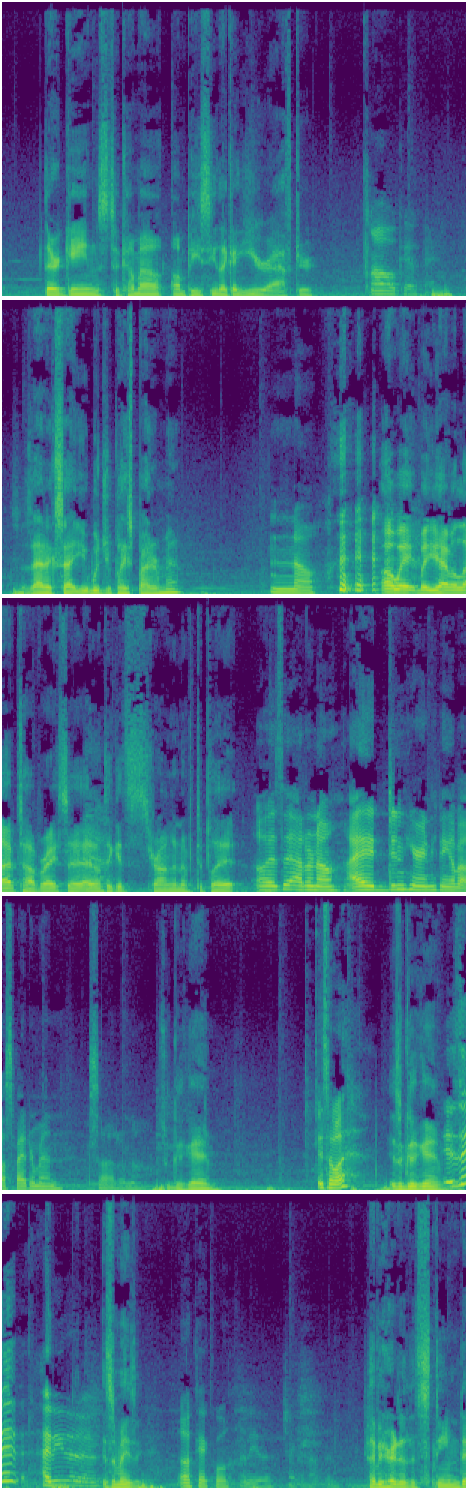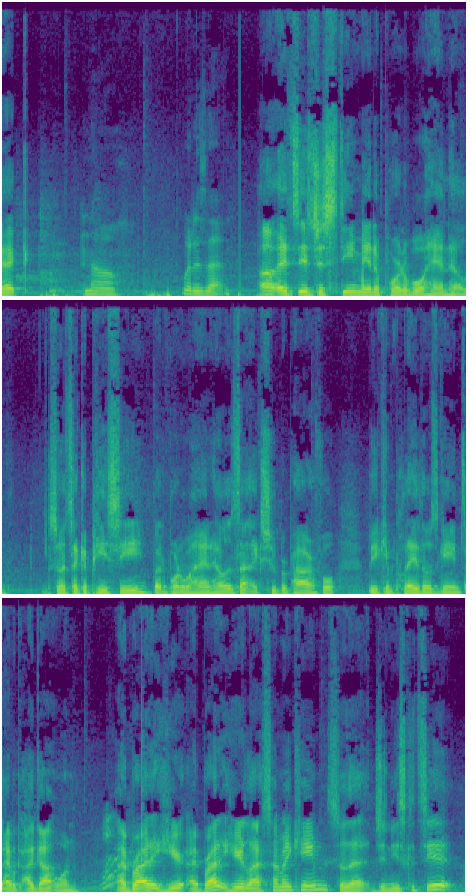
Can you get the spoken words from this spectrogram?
their games to come out on PC like a year after. Oh, okay, okay. So does that excite you? Would you play Spider-Man? No. Oh wait, but you have a laptop, right? So I don't think it's strong enough to play it. oh, is it? I don't know. I didn't hear anything about Spider Man, so I don't know. It's a good game. It's a what? It's a good game. Is it? I need to. It's amazing. Okay, cool. I need to check it out then. Have you heard of the Steam Deck? No. What is that? Oh, it's it's just Steam made a portable handheld. So it's like a PC, but a portable handheld. It's not like super powerful, but you can play those games. I, I got one. What? I brought it here. I brought it here last time I came so that Janice could see it,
